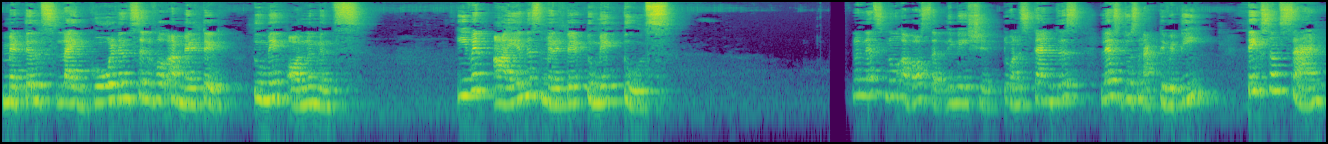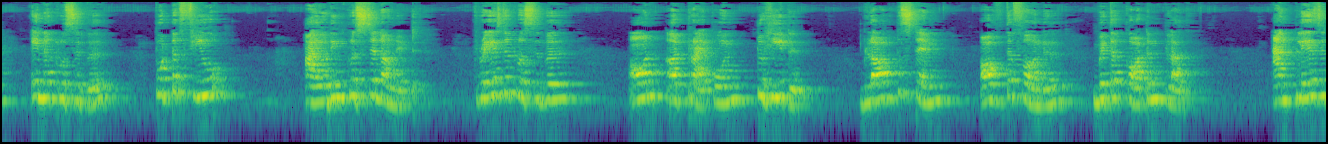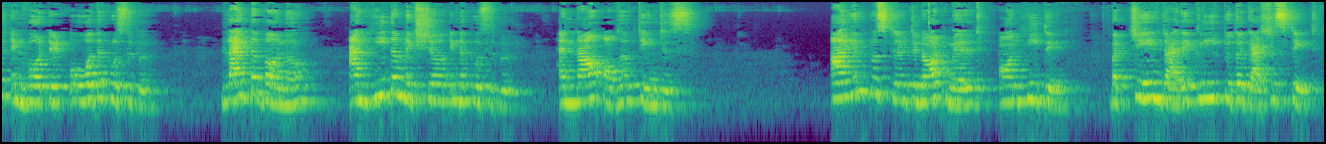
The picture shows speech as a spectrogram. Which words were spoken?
Metals like gold and silver are melted to make ornaments. Even iron is melted to make tools. Now let's know about sublimation. To understand this, let's do some activity. Take some sand in a crucible, put a few iodine crystal on it. Place the crucible on a tripod to heat it. Block the stem of the funnel with a cotton plug and place it inverted over the crucible. Light the burner and heat the mixture in the crucible and now observe changes. Iodine crystal do not melt on heating but change directly to the gaseous state.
